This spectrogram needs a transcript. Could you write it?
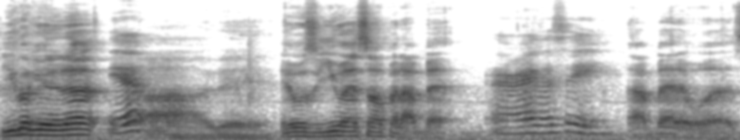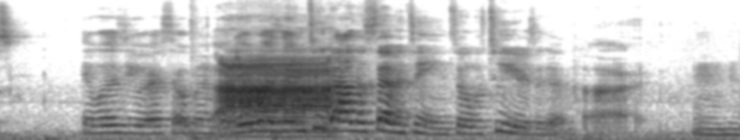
you looking it up? Yep. Oh man. It was a U.S. Open. I bet. All right, let's see. I bet it was. It was U.S. Open, Ah. it was in 2017, so it was two years ago. All right. Mm-hmm.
